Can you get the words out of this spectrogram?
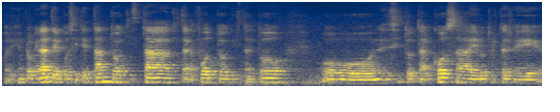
Por ejemplo, mira, te deposité tanto, aquí está, aquí está la foto, aquí está todo, o necesito tal cosa, el otro te,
